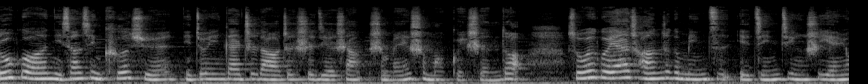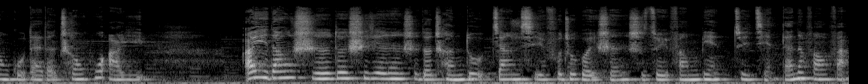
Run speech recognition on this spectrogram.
如果你相信科学，你就应该知道这世界上是没什么鬼神的。所谓“鬼压床”这个名字，也仅仅是沿用古代的称呼而已。而以当时对世界认识的程度，将其付诸鬼神是最方便、最简单的方法。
